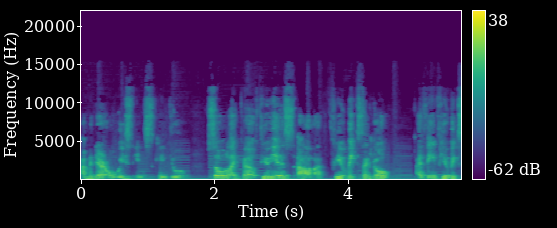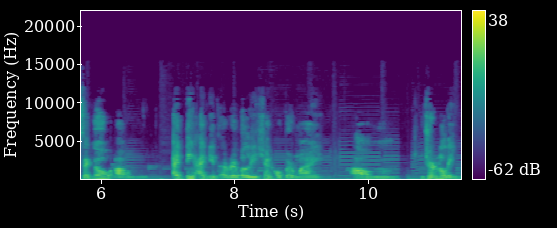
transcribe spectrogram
I mean, they're always in schedule. So like a few years, uh, a few weeks ago, I think a few weeks ago, um, I think I did a revelation over my um, journaling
